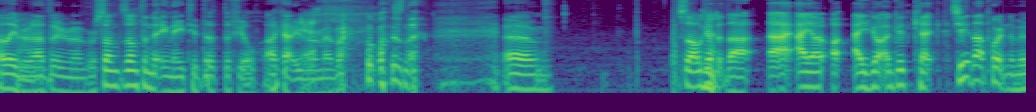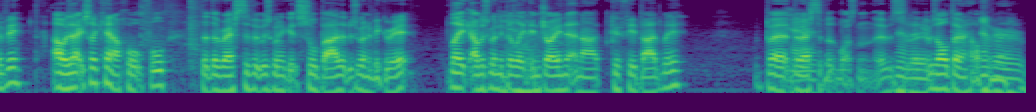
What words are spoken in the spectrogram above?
I don't even, I don't even remember. Some, something that ignited the, the fuel. I can't even Yeah. remember, wasn't it? Um, so I'll give it that. I, I uh, I got a good kick. See, at that point in the movie, I was actually kind of hopeful that the rest of it was going to get so bad it was going to be great. Like I was going to be like enjoying it in a goofy bad way, but the rest of it wasn't. It was Never- it was all downhill from there. Never.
